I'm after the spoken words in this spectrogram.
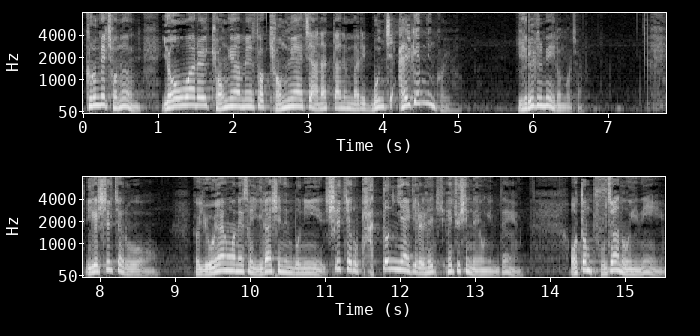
그런데 저는 여호와를 경외하면서 경외하지 않았다는 말이 뭔지 알겠는 거예요. 예를 들면 이런 거죠. 이게 실제로 그 요양원에서 일하시는 분이 실제로 봤던 이야기를 해주신 내용인데 어떤 부자 노인이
